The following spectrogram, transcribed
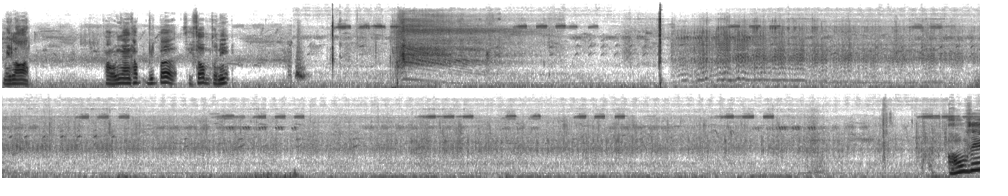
ไม่รอดฝากผลงานครับวิปเปอร์สีส้มตัวนี้ สิ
